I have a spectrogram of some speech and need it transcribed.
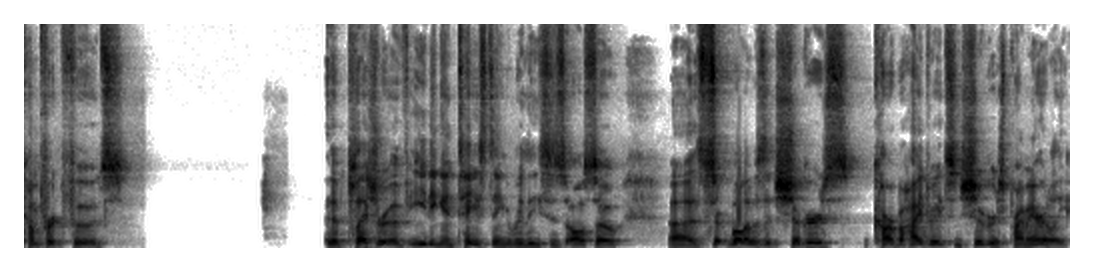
comfort foods. The pleasure of eating and tasting releases also. Uh, well, it was it sugars, carbohydrates, and sugars primarily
